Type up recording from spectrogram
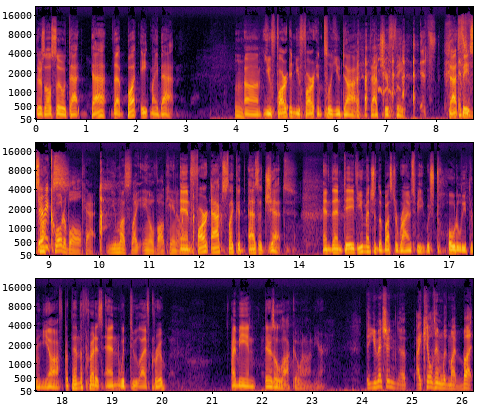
There's also that bat. That butt ate my bat. Hmm. Um, you fart and you fart until you die. That's your fate. it's That fate it's very sucks. quotable. Kat, you must like anal volcano. and fart acts like a as a jet. And then Dave, you mentioned the Busta Rhymes beat, which totally threw me off. But then the credits end with two live crew. I mean, there's a lot going on here. You mentioned uh, I killed him with my butt,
